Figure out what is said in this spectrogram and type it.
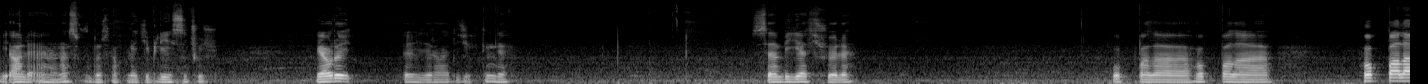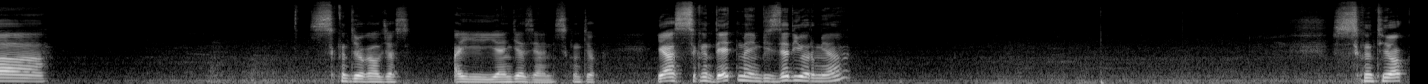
Bir ale ha, nasıl vurdun sen kuleye? Cibileyesin çocuk. Yavru ejderha diyecektim de. Sen bir gel şöyle. Hoppala hoppala. Hoppala. Sıkıntı yok alacağız. Ay yeneceğiz yani sıkıntı yok. Ya sıkıntı etmeyin bizde diyorum ya. Sıkıntı yok.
